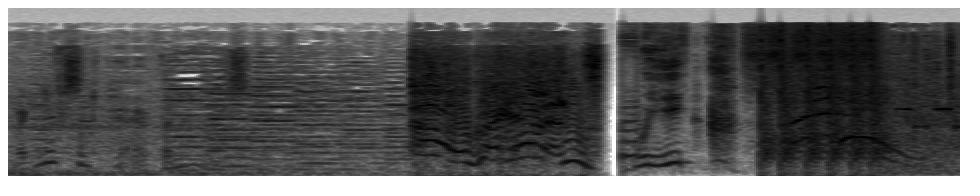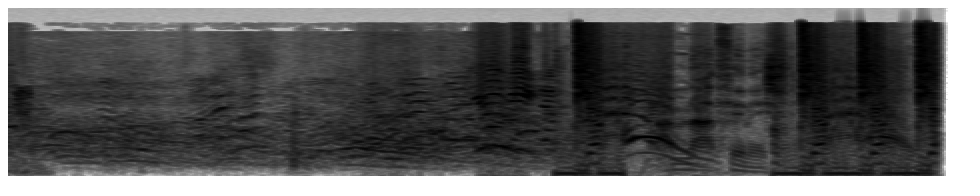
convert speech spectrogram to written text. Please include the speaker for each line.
Speaker 1: a magnificent pair of bananas.
Speaker 2: Oh, great heavens!
Speaker 1: We are
Speaker 3: You need to
Speaker 2: I'm not finished.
